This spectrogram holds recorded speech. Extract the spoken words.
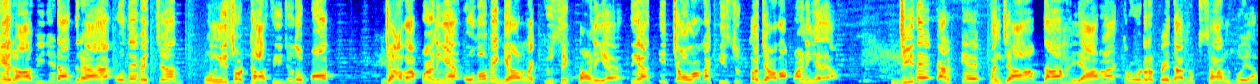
ਕਿ ਰਾਵੀ ਜਿਹੜਾ ਦਰਿਆ ਹੈ, ਉਹਦੇ ਵਿੱਚ 1988 ਜਦੋਂ ਬਹੁਤ ਜ਼ਿਆਦਾ ਪਾਣੀ ਹੈ ਉਦੋਂ ਵੀ 11 ਲੱਖ ਕਿਊਸਿਕ ਪਾਣੀ ਆਇਆ ਤੇ ਅੱਜ ਕੀ 14 ਲੱਖ ਕਿਊਸਿਕ ਤੋਂ ਜ਼ਿਆਦਾ ਪਾਣੀ ਆਇਆ, ਜਿਹਦੇ ਕਰਕੇ ਪੰਜਾਬ ਦਾ ਹਜ਼ਾਰਾਂ ਕਰੋੜ ਰੁਪਏ ਦਾ ਨੁਕਸਾਨ ਹੋਇਆ।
